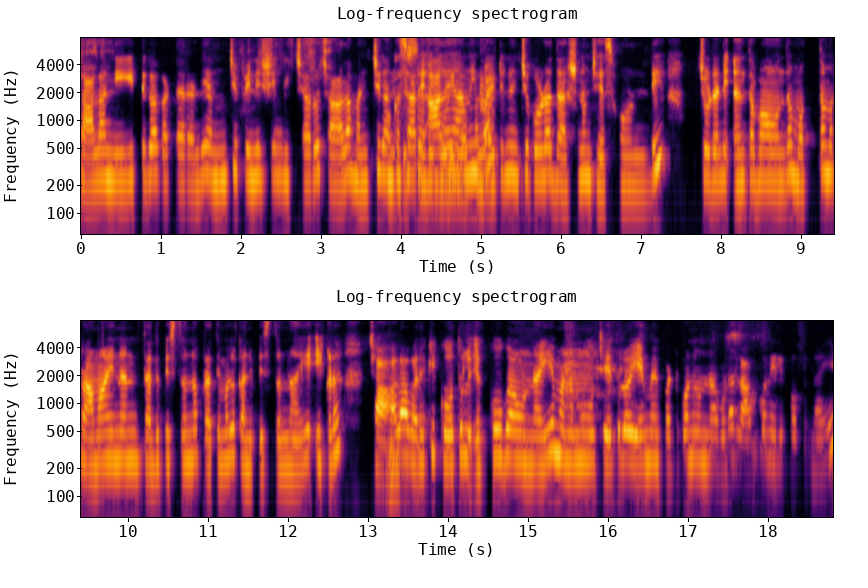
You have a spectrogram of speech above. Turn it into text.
చాలా నీట్గా కట్టారండి. మంచి ఫినిషింగ్ ఇచ్చారు. చాలా మంచిగా ఒకసారి ఆలయాన్ని. బయట నుంచి కూడా దర్శనం చేసుకోండి. చూడండి ఎంత బాగుందో. మొత్తం రామాయణాన్ని తలపిస్తున్న ప్రతిమలు కనిపిస్తున్నాయి. ఇక్కడ చాలా వరకు కోతులు ఎక్కువగా ఉన్నాయి. మనము చేతిలో ఏమై పట్టుకొని ఉన్నా కూడా లాక్కొని వెళ్ళిపోతున్నాయి.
